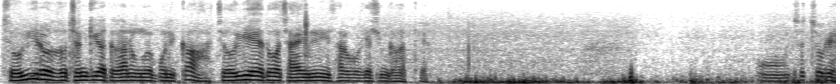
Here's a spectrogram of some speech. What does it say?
저 위로도 전기가 들어가는 걸 보니까 저 위에도 자연인이 살고 계신 것 같아요. 어, 저쪽에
